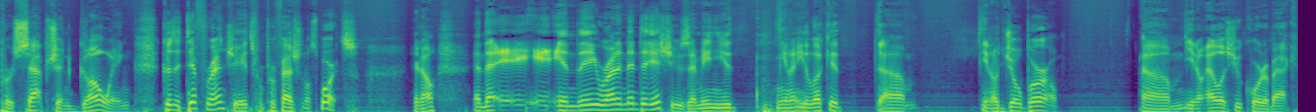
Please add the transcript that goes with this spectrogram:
perception going because it differentiates from professional sports. You know, and that and they running into issues. I mean, you you know, you look at um, you know Joe Burrow, um, you know LSU quarterback.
